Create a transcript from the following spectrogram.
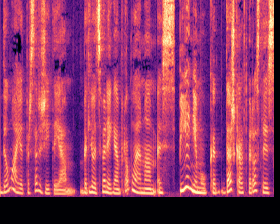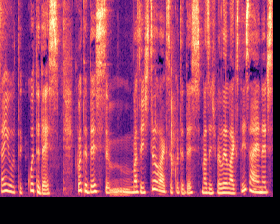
Domājot par sarežģītajām, bet ļoti svarīgām problēmām, es pieņemu, ka dažkārt var rasties sajūta, ko tad es? Ko tad es maziņš cilvēks, vai ko tad es maziņš vai lielāks dizainers?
